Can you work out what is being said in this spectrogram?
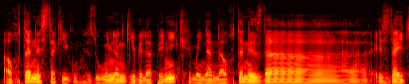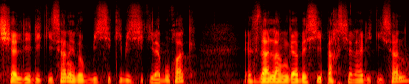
Aurten ez dakigu, ez dugu nion gibelapenik, baina aurten ez da, ez da itxialdirik izan, edo biziki-biziki laburak, ez da langabezi parzialarik izan,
